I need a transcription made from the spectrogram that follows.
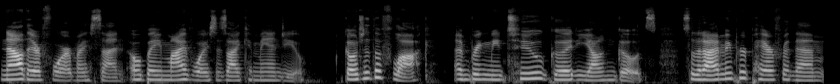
Now, therefore, my son, obey my voice as I command you. Go to the flock and bring me two good young goats, so that I may prepare for them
